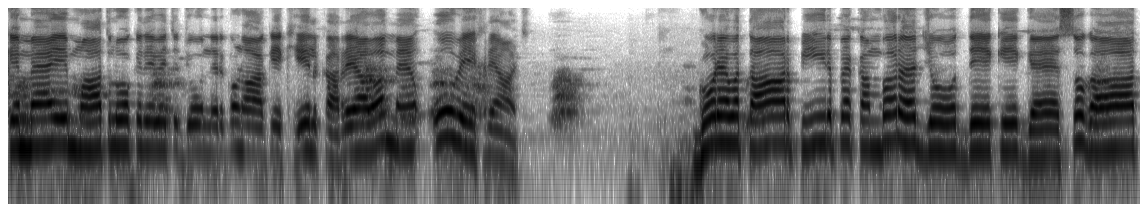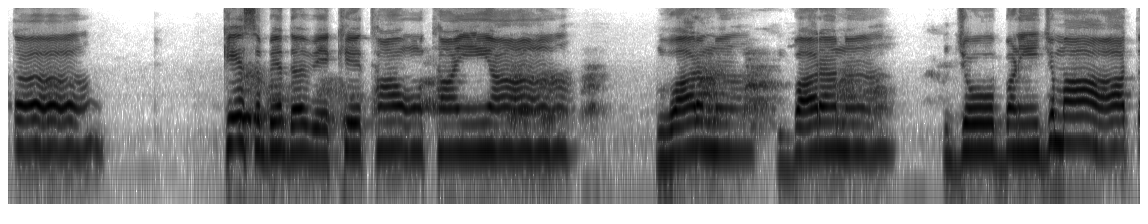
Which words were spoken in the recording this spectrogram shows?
ਕਿ ਮੈਂ ਇਹ ਮਾਤ ਲੋਕ ਦੇ ਵਿੱਚ ਜੋ ਨਿਰਗੁਣ ਆ ਕੇ ਖੇਲ ਕਰ ਰਿਹਾ ਵਾ, ਮੈਂ ਉਹ ਵੇਖ ਰਿਹਾ ਅੱਜ। ਗੋਰੇ ਅਵਤਾਰ ਪੀਰ ਪੈਕੰਬਰ ਜੋ ਦੇ ਕੇ ਗਏ ਸੁਗਾਤ, ਕਿਸ ਬਿਦ ਵੇਖੇ ਥਾਉ ਥਾਈਆਂ। ਵਰਨ ਬਰਨ ਜੋ ਬਣੀ ਜਮਾਤ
